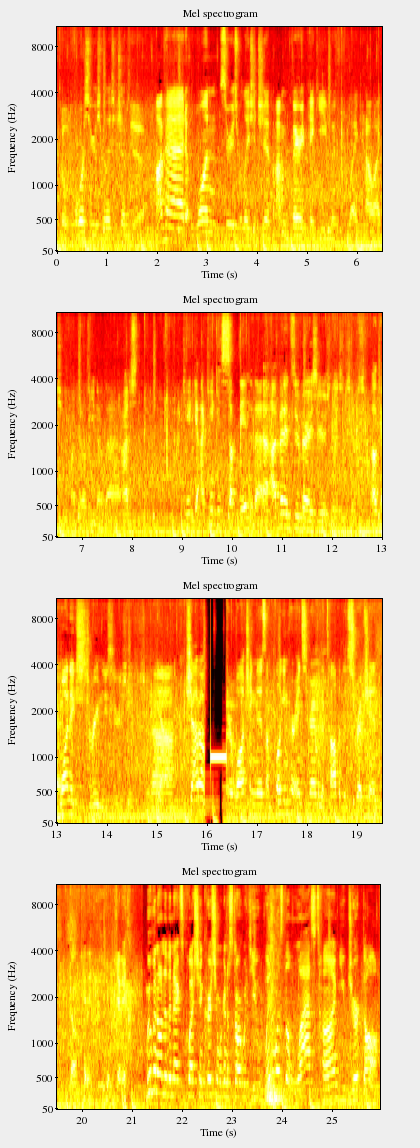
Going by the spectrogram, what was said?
Total. Four serious relationships. Yeah. I've had one serious relationship. I'm very picky with like how I choose my girls. You know that. I just I can't get I can't get sucked into that. I- I've been in two very serious relationships. Okay. One extremely serious relationship. Yeah. Shout out if you're watching this. I'm plugging her Instagram in the top of the description. No, I'm kidding. I'm kidding. Moving on to the next question, Christian. We're gonna start with you. When was the last time you jerked off?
